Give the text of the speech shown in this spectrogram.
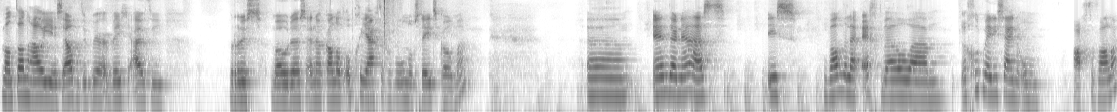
want dan hou je jezelf natuurlijk weer een beetje uit die rustmodus. En dan kan dat opgejaagde gevoel nog steeds komen. Um, en daarnaast is wandelen echt wel um, een goed medicijn om af te vallen.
